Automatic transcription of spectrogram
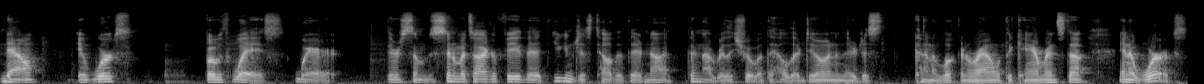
Now, it works both ways where there's some cinematography that you can just tell that they're not they're not really sure what the hell they're doing and they're just kind of looking around with the camera and stuff and it works.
